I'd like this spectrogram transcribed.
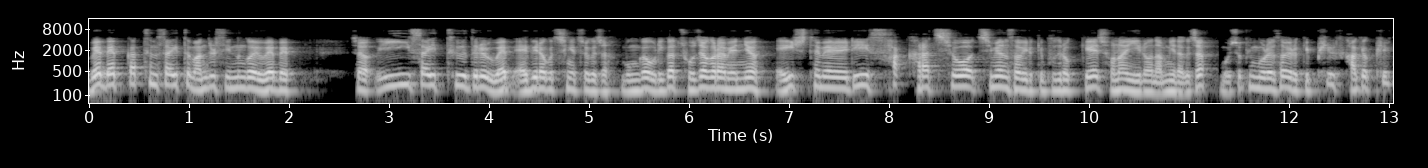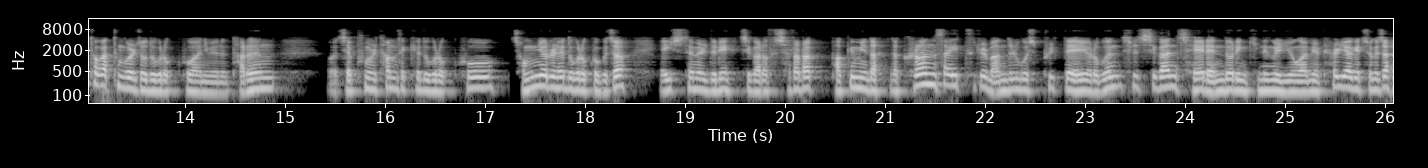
웹앱 같은 사이트 만들 수 있는 거예요, 웹앱. 자, 이 사이트들을 웹 앱이라고 칭했죠. 그죠? 뭔가 우리가 조작을 하면요. HTML이 싹 갈아치워지면서 이렇게 부드럽게 전환이 일어납니다. 그죠? 뭐 쇼핑몰에서 이렇게 필, 가격 필터 같은 걸 줘도 그렇고 아니면 다른 어, 제품을 탐색해도 그렇고 정렬을 해도 그렇고 그죠? HTML들이 지가 알아서 차라락 바뀝니다. 자, 그런 사이트를 만들고 싶을 때 여러분 실시간 재렌더링 기능을 이용하면 편리하겠죠. 그죠?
